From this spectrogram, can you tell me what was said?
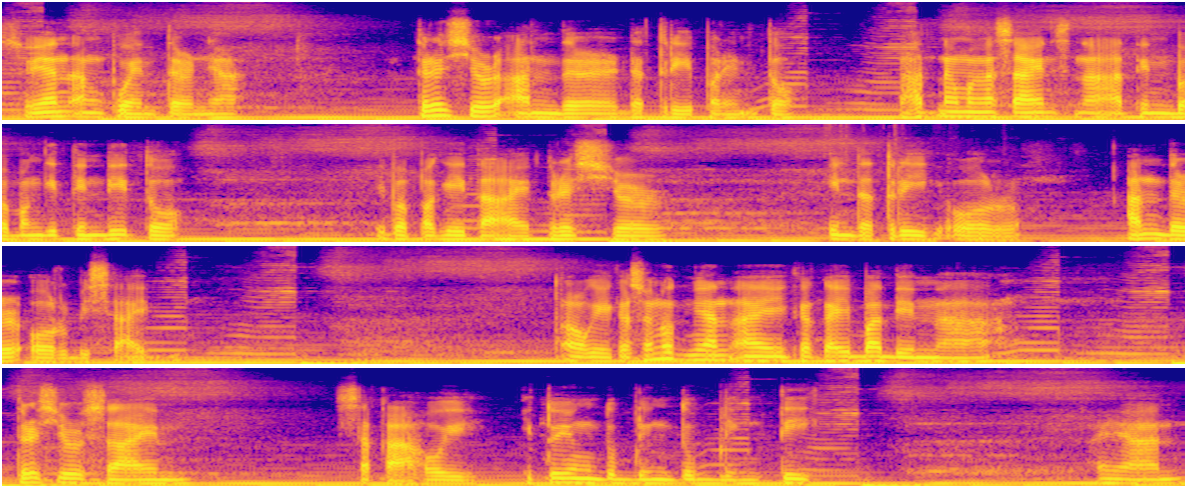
So yan ang pointer niya. Treasure under the tree pa rin to. Lahat ng mga signs na atin babanggitin dito, ipapakita ay treasure in the tree or under or beside. Okay, kasunod niyan ay kakaiba din na treasure sign sa kahoy. Ito yung dubling-dubling T. Ayan.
